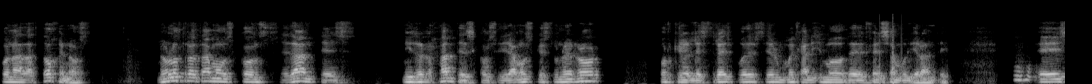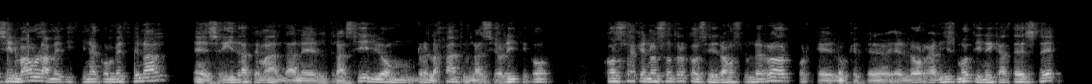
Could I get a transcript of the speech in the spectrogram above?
con adaptógenos. No lo tratamos con sedantes ni relajantes. Consideramos que es un error porque el estrés puede ser un mecanismo de defensa muy grande. Eh, sin embargo, la medicina convencional, enseguida te mandan el transilio, un relajante, un ansiolítico, cosa que nosotros consideramos un error porque lo que el organismo tiene que hacerse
